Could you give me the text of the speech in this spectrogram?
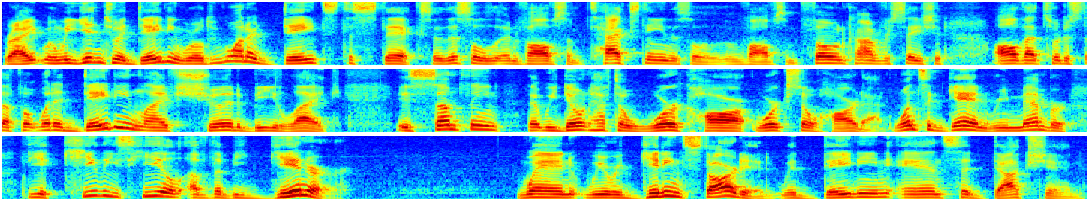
right, when we get into a dating world, we want our dates to stick. So this will involve some texting, this will involve some phone conversation, all that sort of stuff. But what a dating life should be like is something that we don't have to work hard, work so hard at. Once again, remember the Achilles heel of the beginner when we were getting started with dating and seduction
